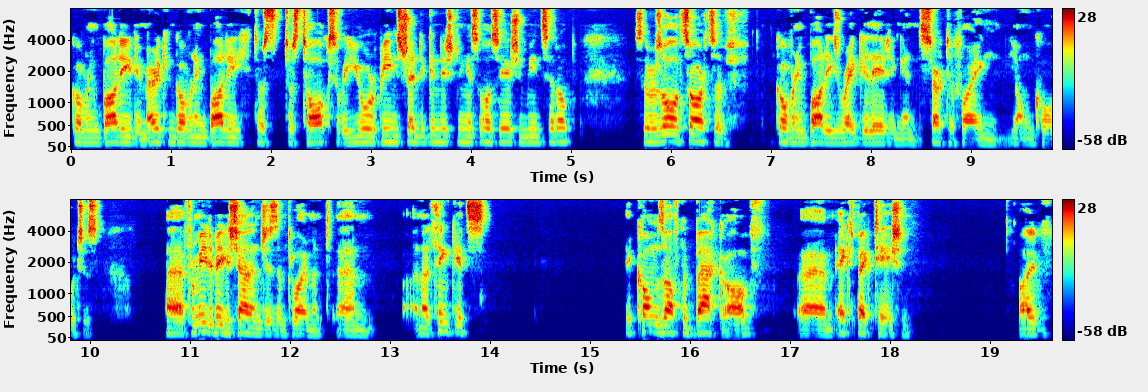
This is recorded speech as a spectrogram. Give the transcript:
governing body, the American governing body. There's just talks of a European Strength and Conditioning Association being set up. So there's all sorts of governing bodies regulating and certifying young coaches. Uh, for me, the biggest challenge is employment, um, and I think it's it comes off the back of um, expectation. I've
